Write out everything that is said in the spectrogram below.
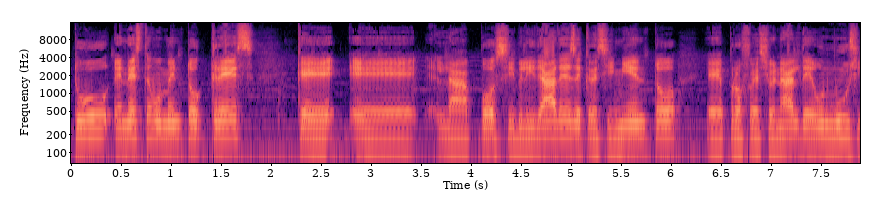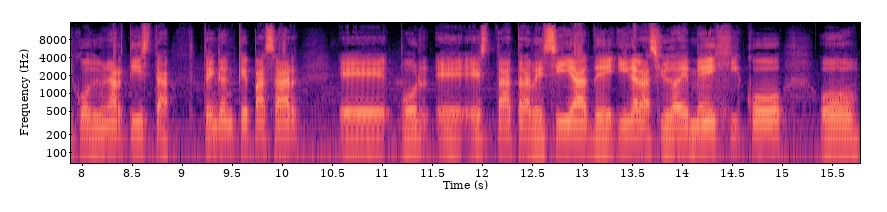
¿Tú en este momento crees que las posibilidades de crecimiento profesional de un músico, de un artista, tengan que pasar por esta travesía de ir a la Ciudad de México o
